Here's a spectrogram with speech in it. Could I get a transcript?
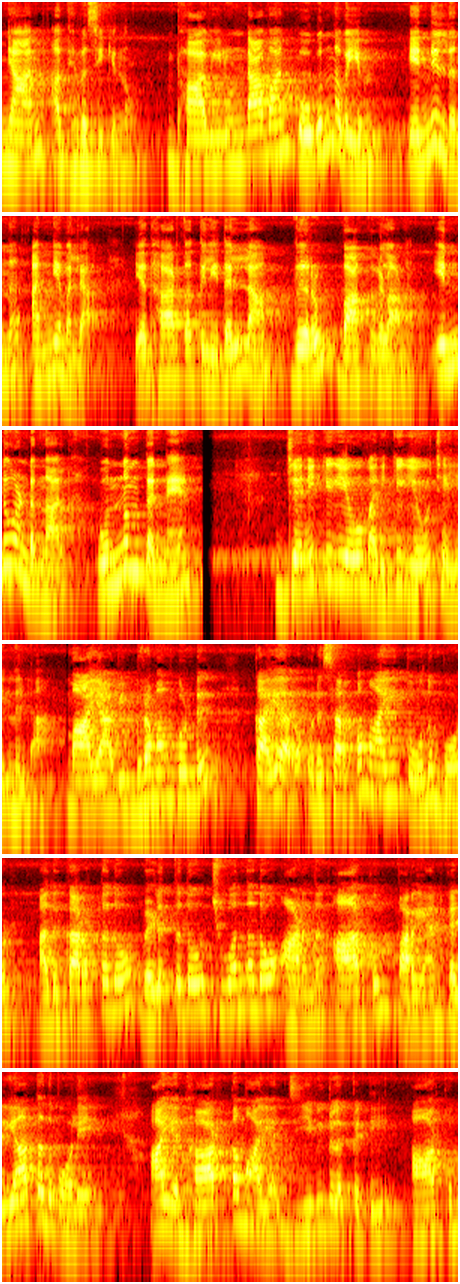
ഞാൻ അധിവസിക്കുന്നു. ഭാവിയിലുണ്ടാവാൻ പോകുന്നവയും എന്നിൽ നിന്ന് അന്യമല്ല. യഥാർത്ഥത്തിൽ ഇതെല്ലാം വെറും വാക്കുകളാണ്. എന്തുകൊണ്ടെന്നാൽ ഒന്നും തന്നെ ജനിക്കുകയോ മരിക്കുകയോ ചെയ്യുന്നില്ല. മായാവിഭ്രമം കൊണ്ട് കയർ ഒരു സർപ്പമായി തോന്നുമ്പോൾ അത് കറുത്തതോ വെളുത്തതോ ചുവന്നതോ ആണെന്ന് ആർക്കും പറയാൻ കഴിയാത്തതുപോലെ ആ യഥാർത്ഥമായ ജീവികളെപ്പറ്റി ആർക്കും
